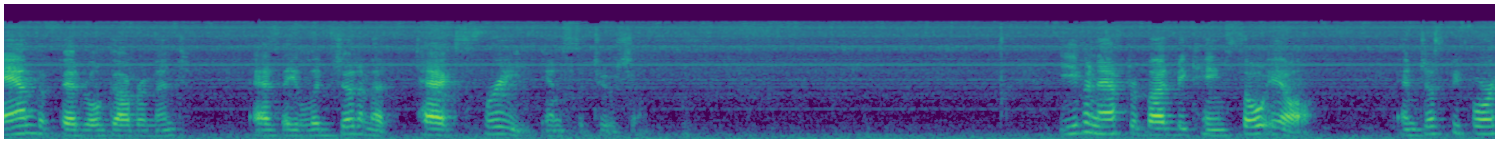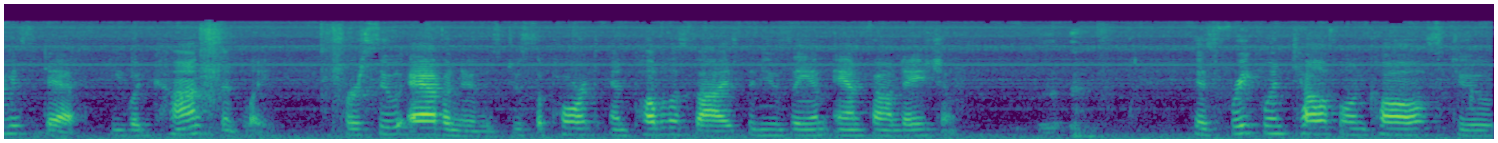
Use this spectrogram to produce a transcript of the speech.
and the federal government as a legitimate tax-free institution. Even after Bud became so ill, and just before his death, he would constantly pursue avenues to support and publicize the museum and foundation. His frequent telephone calls to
